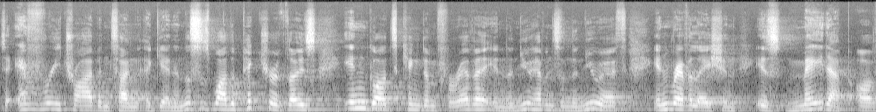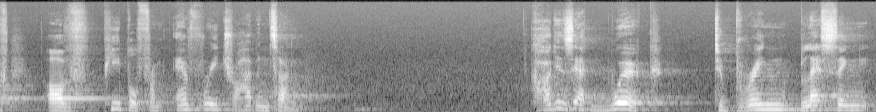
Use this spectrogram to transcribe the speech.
to every tribe and tongue again. And this is why the picture of those in God's kingdom forever, in the new heavens and the new earth, in Revelation, is made up of, of people from every tribe and tongue. God is at work to bring blessing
